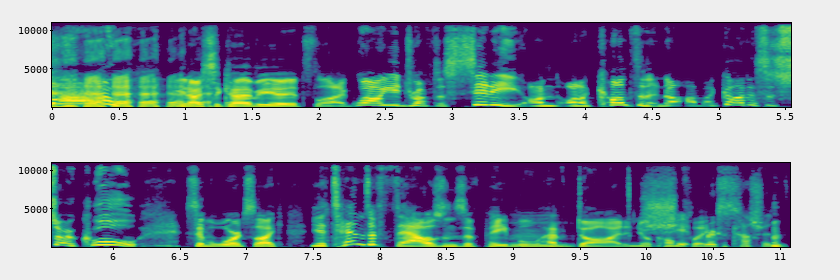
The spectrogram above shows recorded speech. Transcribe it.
Wow, you know, Sokovia. It's like, wow, you dropped a city on on a continent. Oh my god, this is so cool. Civil War. It's like, yeah, tens of thousands of people have died in your Hmm. Shit, conflicts. repercussions,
